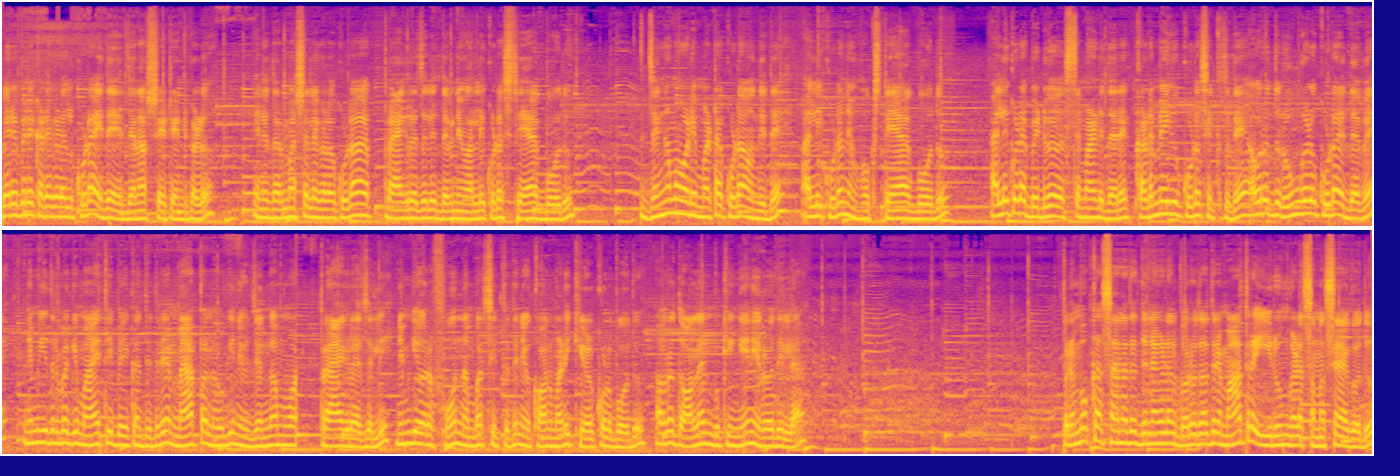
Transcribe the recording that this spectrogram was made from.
ಬೇರೆ ಬೇರೆ ಕಡೆಗಳಲ್ಲಿ ಕೂಡ ಇದೆ ಜನ ಟೆಂಟ್ಗಳು ಇನ್ನು ಧರ್ಮಶಾಲೆಗಳು ಕೂಡ ಪ್ರಯಾಗ್ರಾಜಲ್ಲಿ ಇದ್ದಾವೆ, ನೀವು ಅಲ್ಲಿ ಕೂಡ ಸ್ಟೇ ಆಗ್ಬೋದು. ಜಂಗಮವಾಡಿ ಮಠ ಕೂಡ ಒಂದಿದೆ. ಅಲ್ಲಿ ಕೂಡ ನೀವು ಹೋಗಿ ಸ್ಟೇ ಆಗ್ಬೋದು. ಅಲ್ಲಿ ಕೂಡ ಬೆಡ್ ವ್ಯವಸ್ಥೆ ಮಾಡಿದ್ದಾರೆ. ಕಡಿಮೆಗೂ ಕೂಡ ಸಿಗ್ತದೆ. ಅವರದ್ದು ರೂಮ್ಗಳು ಕೂಡ ಇದ್ದಾವೆ. ನಿಮಗೆ ಇದ್ರ ಬಗ್ಗೆ ಮಾಹಿತಿ ಬೇಕಂತಿದ್ರೆ ಮ್ಯಾಪಲ್ಲಿ ಹೋಗಿ ನೀವು ಜಂಗಮ ಪ್ರಯಾಗ್ರಾಜಲ್ಲಿ ನಿಮಗೆ ಅವರ ಫೋನ್ ನಂಬರ್ ಸಿಗ್ತದೆ. ನೀವು ಕಾಲ್ ಮಾಡಿ ಕೇಳ್ಕೊಳ್ಬೋದು. ಅವರದ್ದು ಆನ್ಲೈನ್ ಬುಕ್ಕಿಂಗ್ ಏನು ಇರೋದಿಲ್ಲ. ಪ್ರಮುಖ ಸ್ಥಾನದ ದಿನಗಳಲ್ಲಿ ಬರೋದಾದರೆ ಮಾತ್ರ ಈ ರೂಮ್ಗಳ ಸಮಸ್ಯೆ ಆಗೋದು.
